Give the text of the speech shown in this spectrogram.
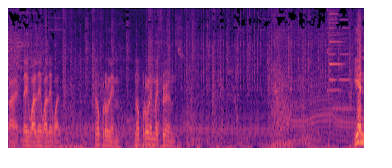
Vale, da igual, da igual, da igual. No problem. No problem, my friends. Bien.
